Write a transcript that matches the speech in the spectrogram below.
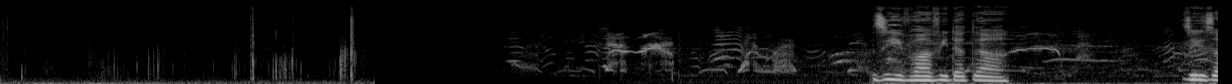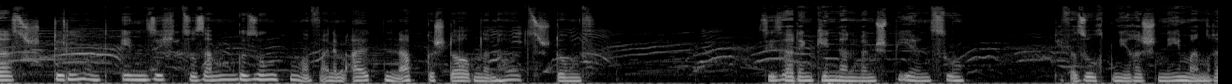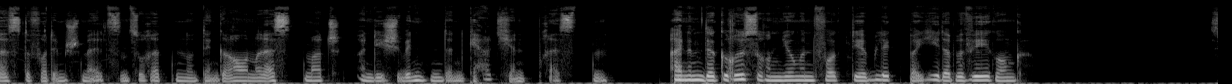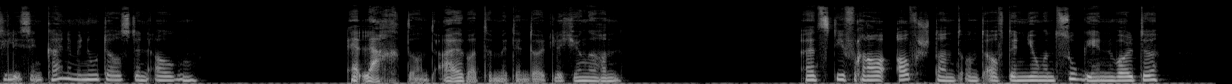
Sie war wieder da. Sie saß still und in sich zusammengesunken auf einem alten, abgestorbenen Holzstumpf. Sie sah den Kindern beim Spielen zu. Die versuchten ihre Schneemannreste vor dem Schmelzen zu retten und den grauen Restmatsch an die schwindenden Kerlchen pressten. Einem der größeren Jungen folgte ihr Blick bei jeder Bewegung. Sie ließ ihn keine Minute aus den Augen. Er lachte und alberte mit den deutlich Jüngeren. Als die Frau aufstand und auf den Jungen zugehen wollte,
